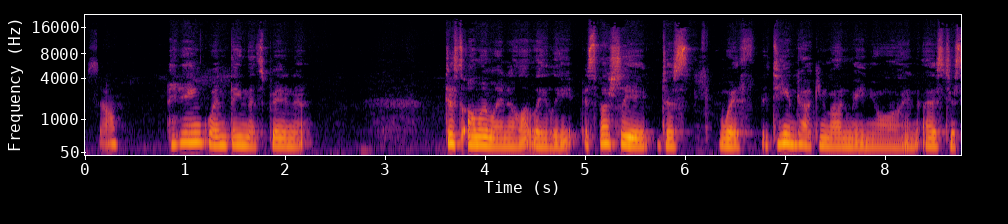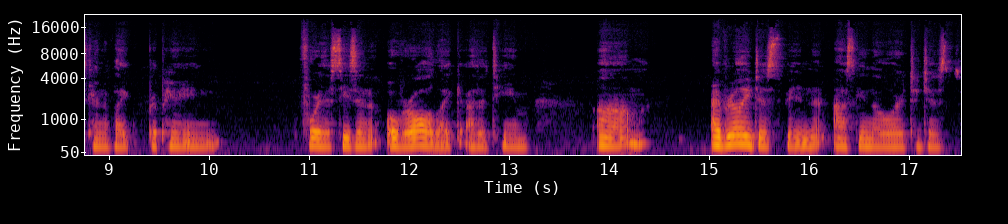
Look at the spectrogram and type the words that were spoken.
so I think one thing that's been just on my mind a lot lately, especially just with the team talking about Emmanuel and us just kind of like preparing for the season overall, like as a team, um, I've really just been asking the Lord to just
